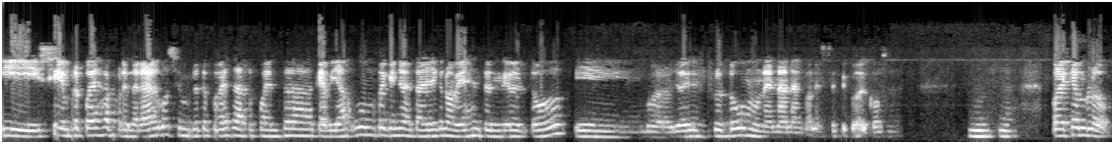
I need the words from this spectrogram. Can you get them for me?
y siempre puedes aprender algo, siempre te puedes dar cuenta que había un pequeño detalle que no habías entendido del todo y bueno, yo disfruto como una enana con este tipo de cosas. Por ejemplo,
